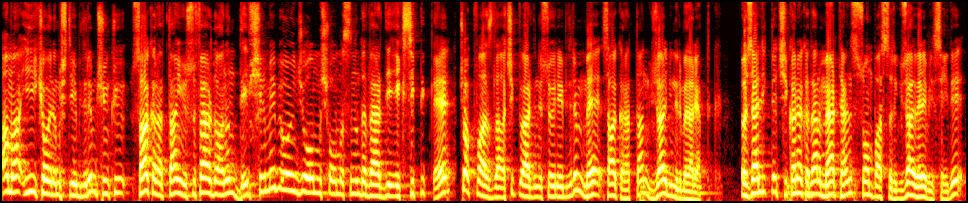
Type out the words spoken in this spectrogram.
Ama iyi ki oynamış diyebilirim çünkü sağ kanattan Yusuf Erdoğan'ın devşirme bir oyuncu olmuş olmasının da verdiği eksiklikle çok fazla açık verdiğini söyleyebilirim ve sağ kanattan güzel bindirmeler yaptık. Özellikle çıkana kadar Mertens son pasları güzel verebilseydi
